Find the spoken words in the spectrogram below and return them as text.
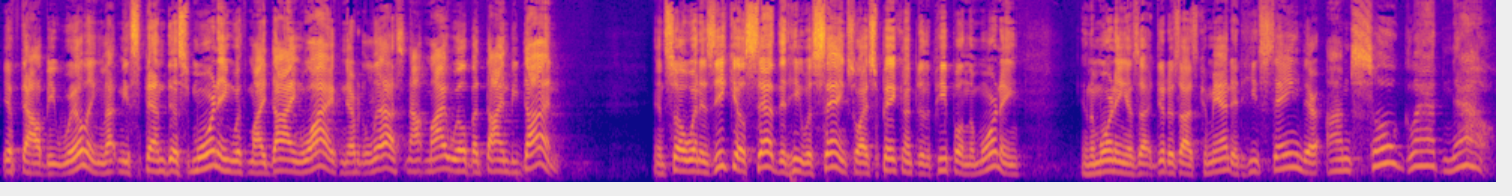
If thou be willing, let me spend this morning with my dying wife. Nevertheless, not my will, but thine be done. And so when Ezekiel said that he was saying, So I spake unto the people in the morning, in the morning as I did as I was commanded, he's saying there, I'm so glad now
